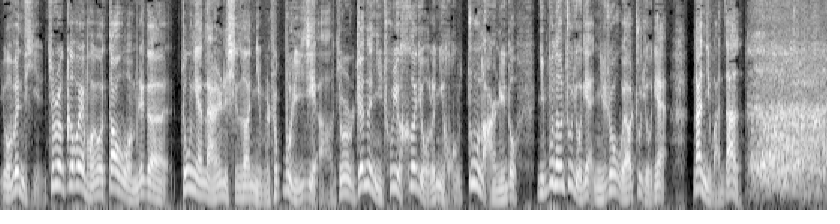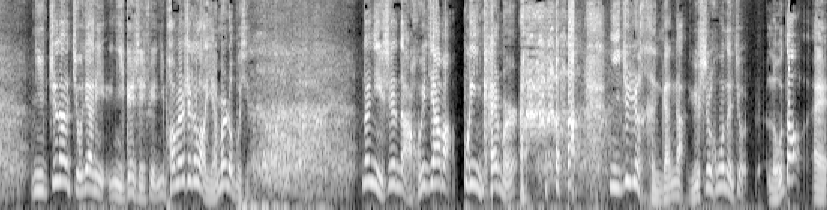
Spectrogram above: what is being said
有问题。就是各位朋友，到我们这个中年男人的心酸，你们是不理解啊。就是真的，你出去喝酒了，你住哪儿你都你不能住酒店，你说我要住酒店，那你完蛋了。你知道酒店里你跟谁睡？你旁边是个老爷们儿都不行。那你是哪回家吧？不给你开门，你就是很尴尬。于是乎呢，就楼道，哎，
